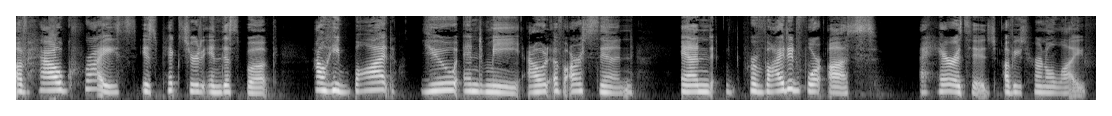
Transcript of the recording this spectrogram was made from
of how Christ is pictured in this book, how he bought you and me out of our sin and provided for us a heritage of eternal life.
